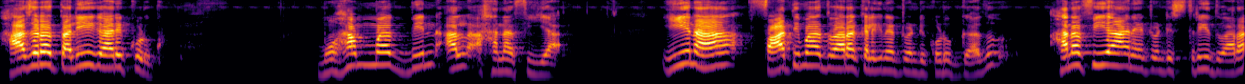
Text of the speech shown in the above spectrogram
హజరత్ అలీ గారి కొడుకు ముహమ్మద్ బిన్ అల్ హనఫియా ఈయన ఫాతిమా ద్వారా కలిగినటువంటి కొడుకు కాదు హనఫియా అనేటువంటి స్త్రీ ద్వారా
